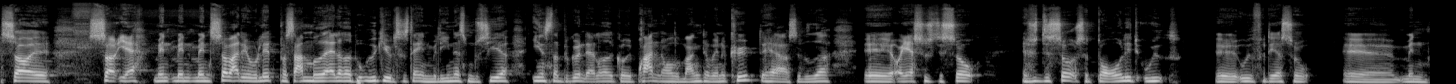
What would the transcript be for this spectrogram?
Så, øh, så ja, men, men, men så var det jo lidt på samme måde allerede på udgivelsesdagen, Melina, som du siger, Internet begyndte allerede at gå i brand over, hvor mange der var inde og købe det her og så videre. Øh, og jeg synes, det så, jeg synes, det så så dårligt ud, øh, ud for det, jeg så. Øh, men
